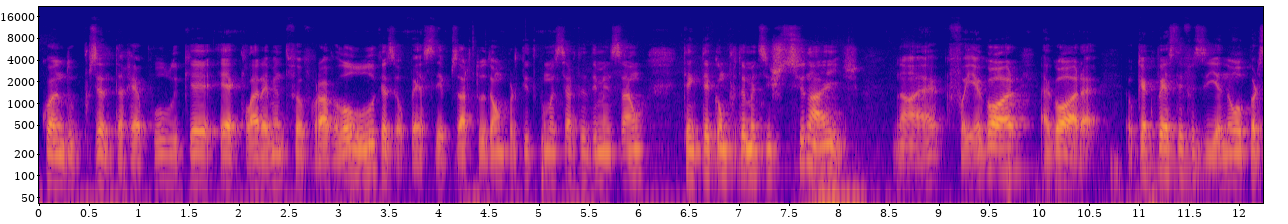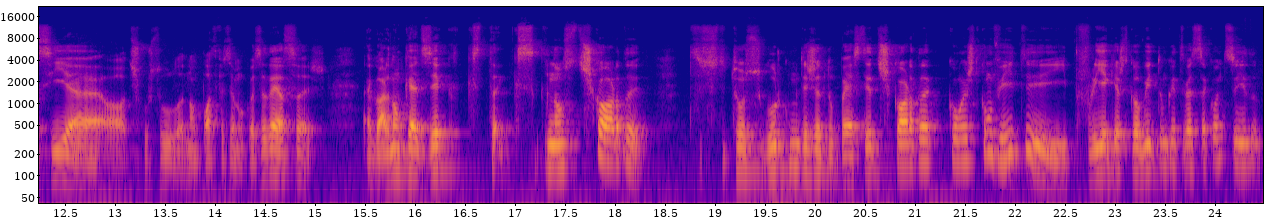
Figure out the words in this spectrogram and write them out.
quando o Presidente da República é claramente favorável ao Lula. Quer dizer, o PSD, apesar de tudo, é um partido com uma certa dimensão, tem que ter comportamentos institucionais, não é? Que foi agora. Agora, o que é que o PSD fazia? Não aparecia ao discurso do Lula, não pode fazer uma coisa dessas. Agora, não quer dizer que, que, que, que não se discorde estou seguro que muita gente do PSD discorda com este convite e preferia que este convite nunca tivesse acontecido.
